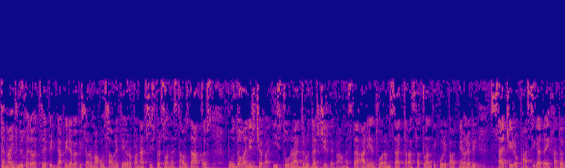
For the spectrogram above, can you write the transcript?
და მაინც მიუხედავად ზეპირ დაპირებებისა რომ აღმოსავლეთი ევროპა ნაცრის პერსონას თავს დააღწევს ბუნდოვანი რჩება. ის თუ რა დრო დასჭირდება ამას და არიან თუ არა მზად ტრანსატლანტიკური პარტნიორები საჭირო ფასი გადაიხადონ.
